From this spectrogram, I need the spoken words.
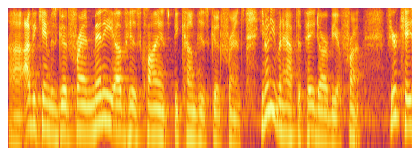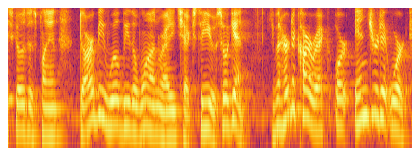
Uh, I became his good friend. Many of his clients become his good friends. You don't even have to pay Darby up front. If your case goes as planned, Darby will be the one writing checks to you. So again, you've been hurt in a car wreck or injured at work,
